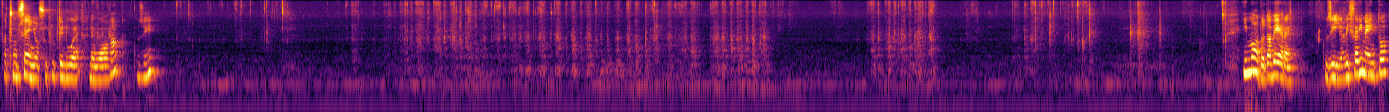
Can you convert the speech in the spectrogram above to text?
Faccio un segno su tutte e due le uova così in modo da avere così il riferimento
